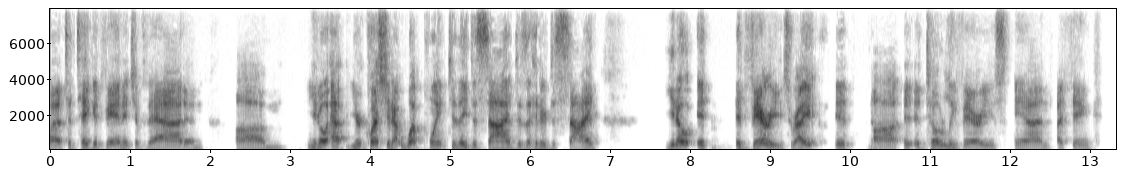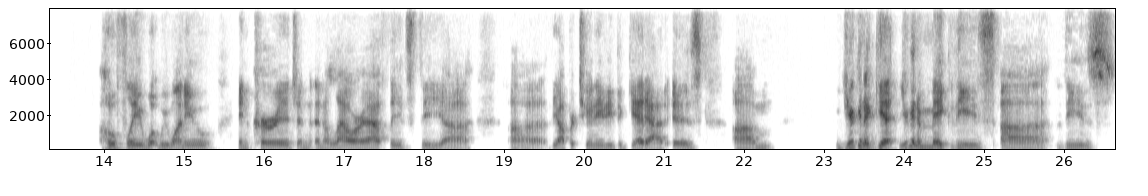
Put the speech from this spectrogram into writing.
uh, to take advantage of that, and um, you know, at your question, at what point do they decide? Does a hitter decide? You know, it it varies, right? It Yeah. uh, it, it totally varies, and I think hopefully what we want to encourage and, and allow our athletes the uh, uh, the opportunity to get at is um, you're gonna get you're gonna make these uh, these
